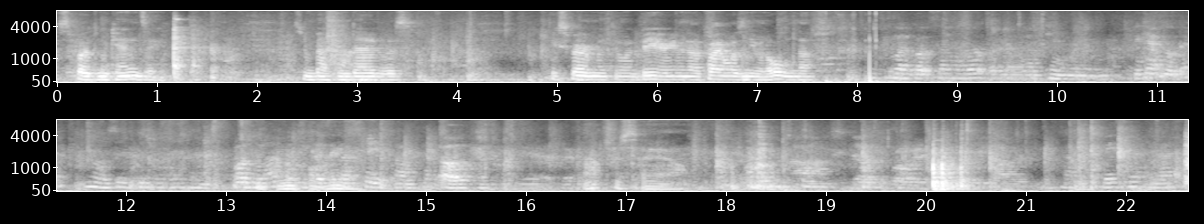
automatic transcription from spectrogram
Spuds MacKenzie. From back when Dad was experimenting with beer, even though I probably wasn't even old enough. You want to go outside and look or no? You can't go there? No, it's Well, do oh, not, because they got cake on. Oh, okay. Not for sale. Basement and that's.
